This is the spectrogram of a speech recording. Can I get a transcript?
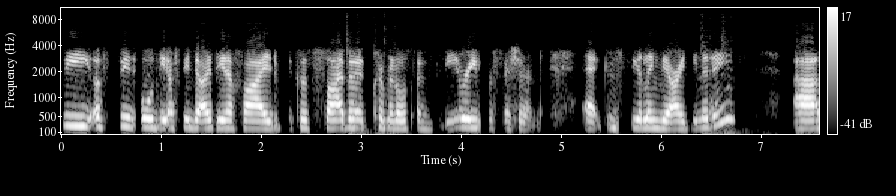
the offend or the offender identified because cyber criminals are very proficient at concealing their identities. Uh,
